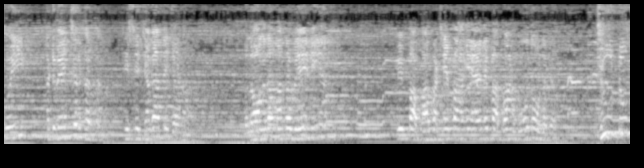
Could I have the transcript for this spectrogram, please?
ਕੋਈ ਐਡਵੈਂਚਰ ਕਰਨਾ, ਕਿਸੇ ਜਗ੍ਹਾ ਤੇ ਜਾਣਾ। ਬਲੌਗ ਦਾ ਮਤਲਬ ਇਹ ਨਹੀਂ ਆ ਕਿ ਪਾਪਾ ਪੱਠੇ ਪਾ ਕੇ ਆਇਆ ਤੇ ਪਾਪਾ ਨੂੰ ਮੂੰਹ ਧੋਣ ਲੱਗਾ। ਯੂਟਿਊਬ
